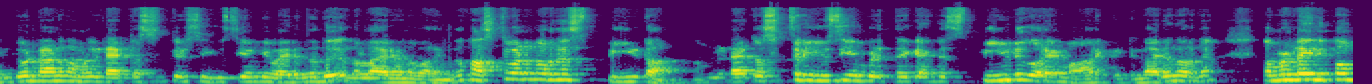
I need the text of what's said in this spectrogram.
എന്തുകൊണ്ടാണ് നമ്മൾ ഡാറ്റ സ്ട്രക്ചേഴ്സ് യൂസ് ചെയ്യേണ്ടി വരുന്നത് എന്നുള്ള കാര്യമാണ് പറയുന്നത്. ഫസ്റ്റ് വൺ എന്ന് പറഞ്ഞാൽ സ്പീഡാണ് നമ്മൾ ഡാറ്റ സ്ട്രക്ചർ യൂസ് ചെയ്യുമ്പോഴത്തേക്ക് അതിന്റെ സ്പീഡ് കുറെ മാറി കിട്ടും കാര്യം എന്ന് പറഞ്ഞാൽ നമ്മളുടെ ഇപ്പം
